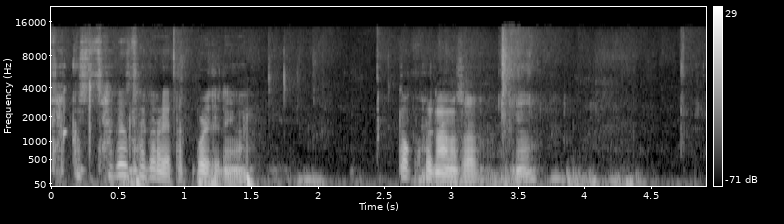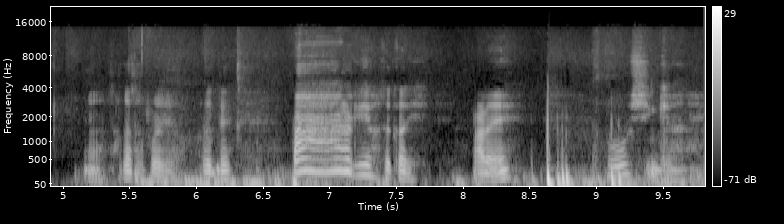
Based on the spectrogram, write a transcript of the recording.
차근 차근차근하게 딱 부러지네요. 떡콜 나면서, 예, 예, 차근차근 부러져요. 그런데 빨개요 색깔이 안에. 오 신기하네.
